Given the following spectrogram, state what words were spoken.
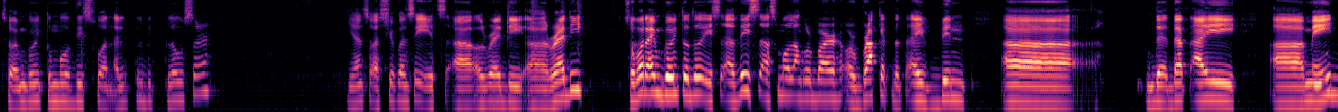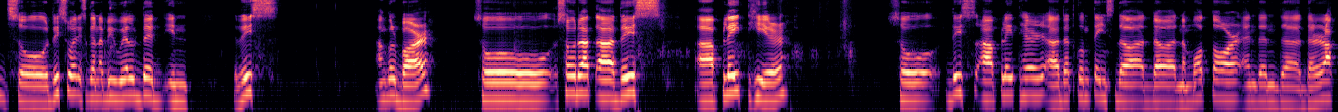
So I'm going to move this one a little bit closer yeah so as you can see it's uh, already uh, ready. So what I'm going to do is uh, this uh, small angle bar or bracket that I've been uh, th that I uh, made. So this one is gonna be welded in this angle bar. So so that uh, this uh, plate here so this uh, plate here uh, that contains the, the the motor and then the the rack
